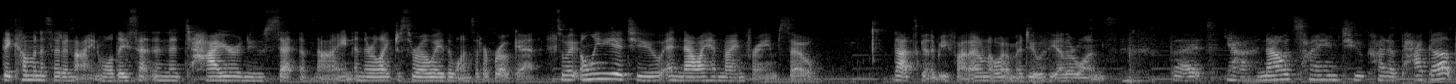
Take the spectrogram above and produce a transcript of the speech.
they come in a set of nine. Well, they sent an entire new set of nine and they're like, just throw away the ones that are broken. So I only needed two and now I have nine frames. So that's gonna be fun. I don't know what I'm gonna do with the other ones. But yeah, now it's time to kind of pack up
